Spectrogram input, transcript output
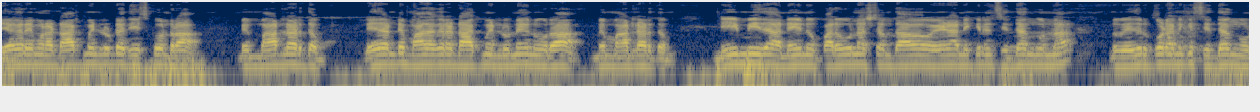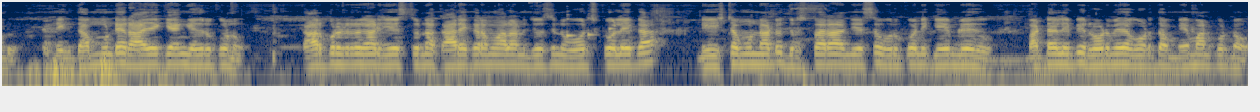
దగ్గర ఏమైనా డాక్యుమెంట్లు ఉంటే తీసుకొని రా. మేము మాట్లాడతాం. లేదంటే మా దగ్గర డాక్యుమెంట్లు ఉన్నాయి నువ్వు రా. మేము మాట్లాడతాం. నీ మీద నేను పరువు నష్టం దావా వేయడానికి నేను సిద్ధంగా ఉన్నా. నువ్వు ఎదుర్కోవడానికి సిద్ధంగా ఉండు. నీకు దమ్ముంటే రాజకీయంగా ఎదుర్కొను. కార్పొరేటర్ గారు చేస్తున్న కార్యక్రమాలను చూసి నువ్వు ఓర్చుకోలేక నీ ఇష్టం ఉన్నట్టు దుష్ప్రచారం చేస్తే ఊరుకోనికి ఏం లేదు. బట్టలు ఇప్పి రోడ్డు మీద కొడతాం. మేమనుకుంటున్నాం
